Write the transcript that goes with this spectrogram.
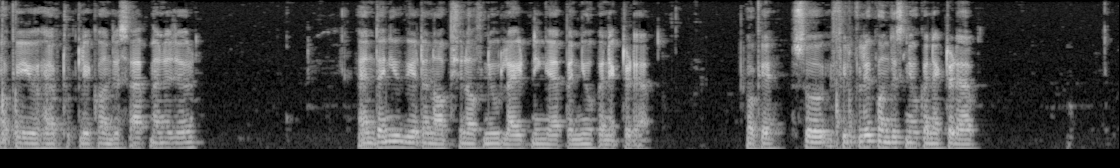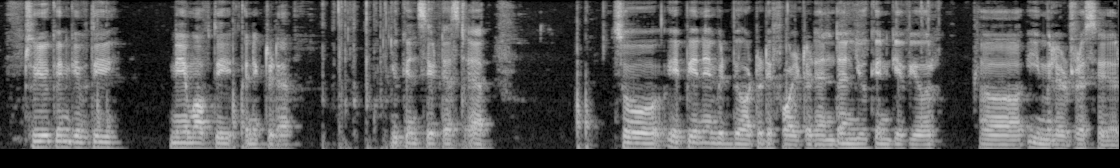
okay you have to click on this app manager. And then you get an option of new lightning app and new connected app. Okay so if you click on this new connected app so you can give the name of the connected app. You can say test app. So api name will be auto defaulted and then you can give your uh, email address here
